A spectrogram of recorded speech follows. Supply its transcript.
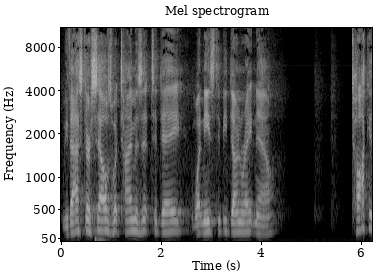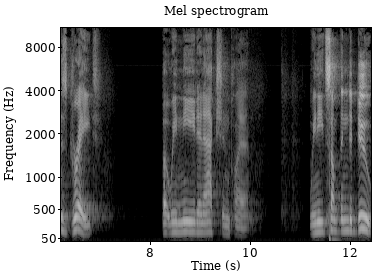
We've asked ourselves, what time is it today? What needs to be done right now? Talk is great, but we need an action plan. We need something to do.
